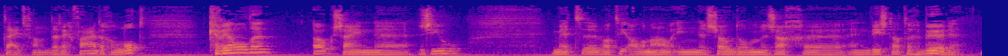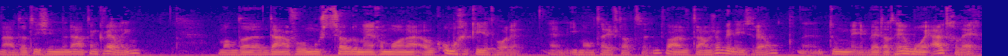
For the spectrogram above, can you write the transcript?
tijd van de rechtvaardige Lot kwelde ook zijn ziel met uh, wat hij allemaal in Sodom zag en wist dat er gebeurde. Nou, dat is inderdaad een kwelling. Want daarvoor moest Sodom en Gomorra ook omgekeerd worden. En iemand heeft dat, dat waren we trouwens ook in Israël. toen werd dat heel mooi uitgelegd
